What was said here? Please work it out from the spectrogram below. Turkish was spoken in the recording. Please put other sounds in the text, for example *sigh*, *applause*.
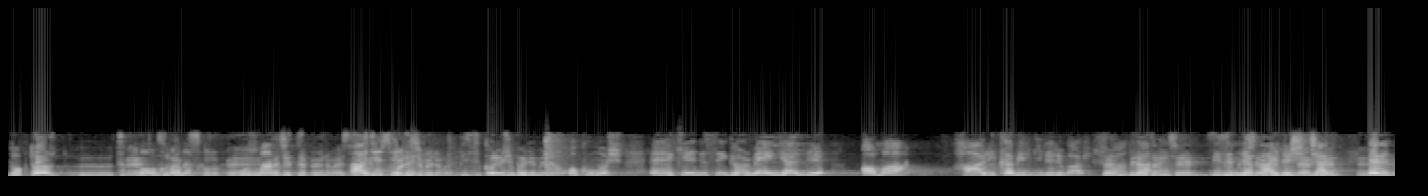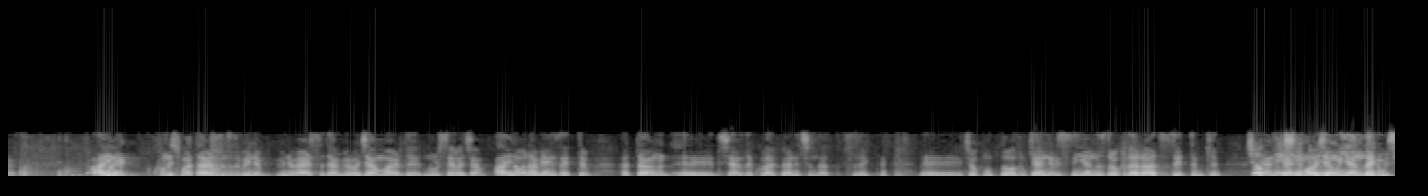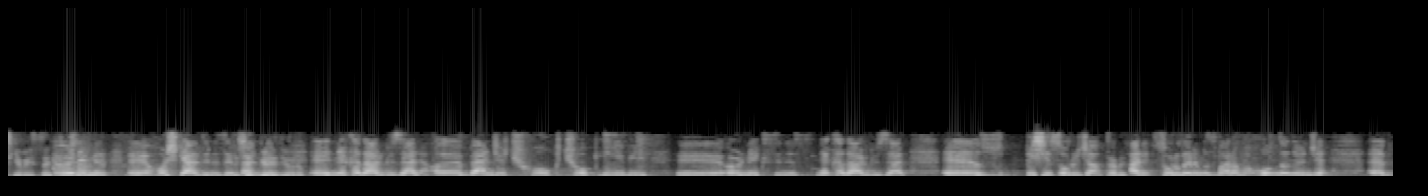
doktor e, tıp Evet, mı uzman okudunuz? psikolog. Ee, Hacettepe Üniversitesi Psikoloji Bölümü. Psikoloji bölümünü okumuş. Ee, kendisi görme engelli ama harika bilgileri var şu Ben anda. biraz önce bizimle dışarıda paylaşacak. dinlerken, e, evet. Aynı konuşma tarzınızı benim üniversiteden bir hocam vardı, Nursel hocam. Aynı ona benzettim. Hatta onun e, dışarıda kulaklarını çınlattı sürekli. E, çok mutlu oldum. Kendimi sizin yanınızda o kadar rahat hissettim ki. Çok yani teşekkür kendimi hocamın yanındaymış gibi hissettim Öyle mi? Ee, hoş geldiniz efendim. Teşekkür ediyorum. Ee, ne kadar güzel. Ee, bence çok çok iyi bir e, örneksiniz. Ne kadar güzel. Z- bir şey soracağım. Tabii. Hani sorularımız var ama ondan önce e,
